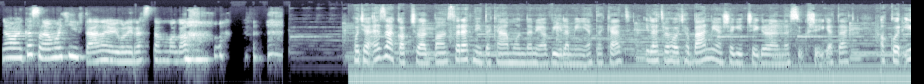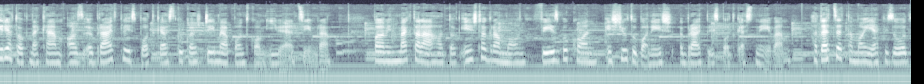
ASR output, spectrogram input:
Jaj, köszönöm, hogy hívtál, nagyon jól éreztem magam. Hogyha ezzel kapcsolatban szeretnétek elmondani a véleményeteket, illetve hogyha bármilyen segítségre lenne szükségetek, akkor írjatok nekem az A Bright Place Podcast gmail.com e-mail címre. Valamint megtalálhattok Instagramon, Facebookon és Youtube-on is A Bright Place Podcast névem. Ha tetszett a mai epizód,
